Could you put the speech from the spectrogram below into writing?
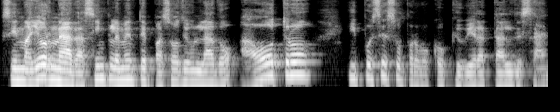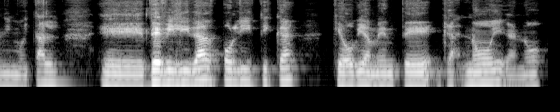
sin mayor nada, simplemente pasó de un lado a otro y pues eso provocó que hubiera tal desánimo y tal eh, debilidad política que obviamente ganó y ganó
